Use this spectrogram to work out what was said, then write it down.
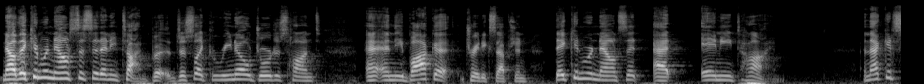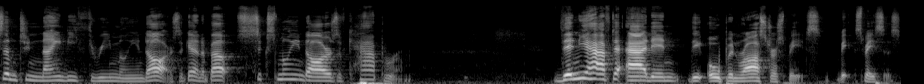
Now they can renounce this at any time, but just like Garino, Georges Hunt, and, the Ibaka trade exception, they can renounce it at any time. And that gets them to $93 million. Again, about $6 million of cap room. Then you have to add in the open roster space, spaces.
